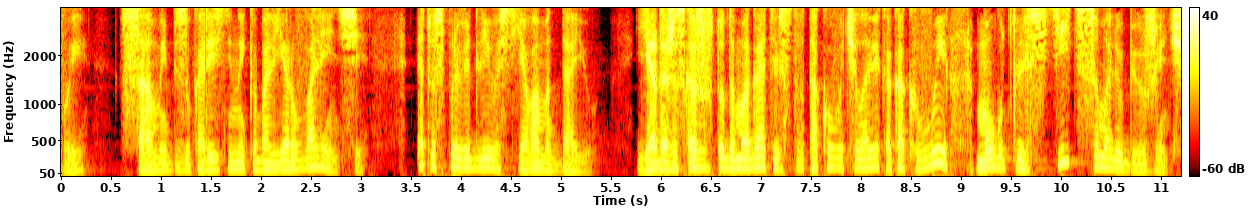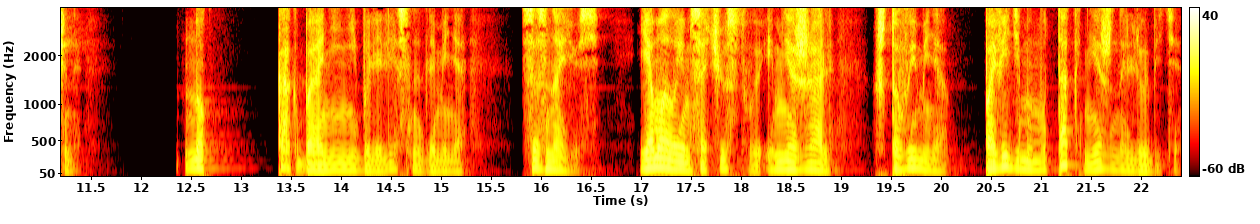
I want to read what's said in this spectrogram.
Вы — самый безукоризненный кабальер в Валенсии. Эту справедливость я вам отдаю. Я даже скажу, что домогательства такого человека, как вы, могут льстить самолюбию женщины. Но как бы они ни были лестны для меня, сознаюсь, я мало им сочувствую, и мне жаль, что вы меня, по-видимому, так нежно любите.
